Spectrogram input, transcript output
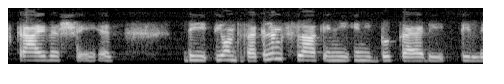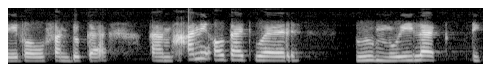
skrywers sê is die die ontwikkelingsvlak en die en die boeke, die die level van boeke, ehm um, gaan nie altyd oor hoe moeilik die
